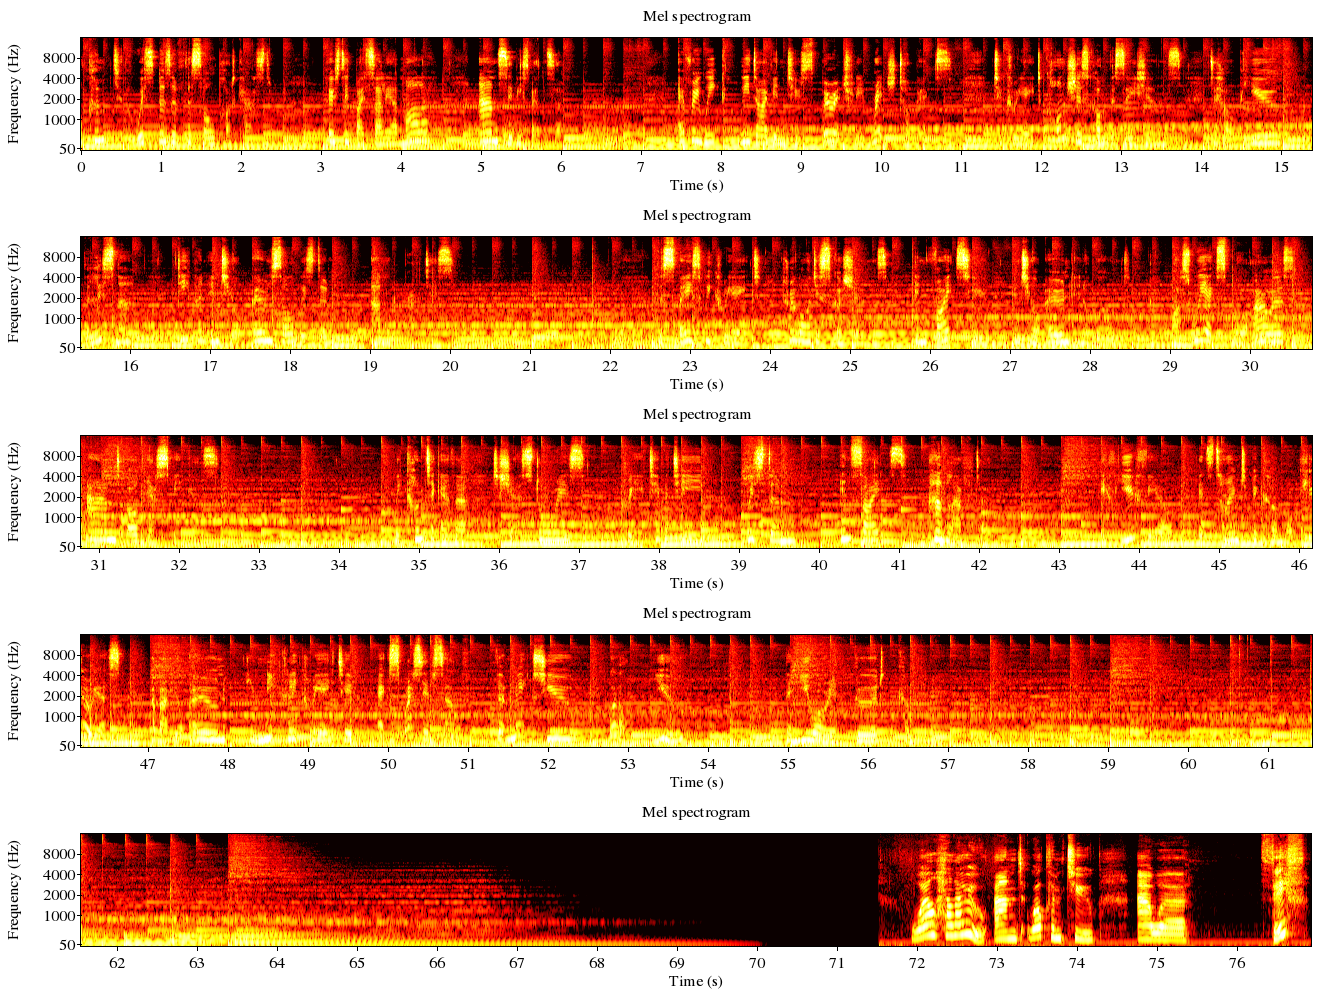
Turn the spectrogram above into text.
Welcome to the Whispers of the Soul podcast, hosted by Sally Ann Marler and Sibby Spencer. Every week, we dive into spiritually rich topics to create conscious conversations to help you, the listener, deepen into your own soul wisdom and practice. The space we create through our discussions invites you into your own inner world whilst we explore ours and our guest speakers. We come together to share stories, creativity, wisdom, insights, and laughter. If you feel it's time to become more curious about your own uniquely creative, expressive self that makes you, well, you, then you are in good hello, and welcome to our fifth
